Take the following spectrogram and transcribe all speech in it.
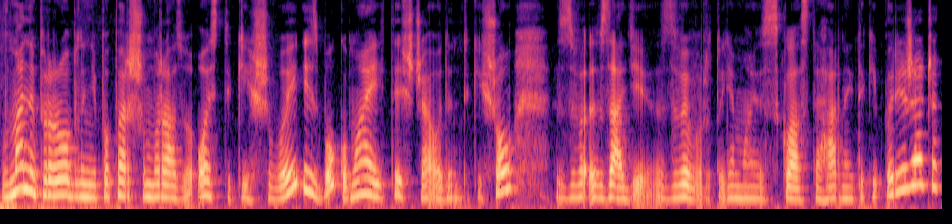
В мене пророблені по першому разу ось такі шви, і збоку має йти ще один такий шов. Ззаді, з вивороту, я маю скласти гарний такий поріжечок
